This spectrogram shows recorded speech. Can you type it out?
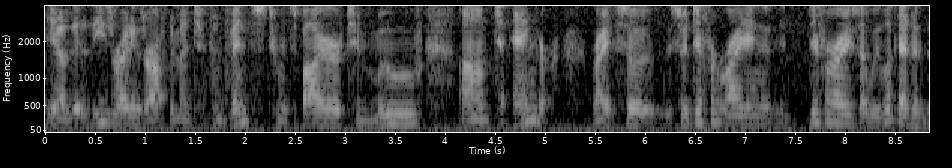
you know, th these writings are often meant to convince, to inspire, to move, um, to anger, right? So, so different writing, different writings that we look at in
